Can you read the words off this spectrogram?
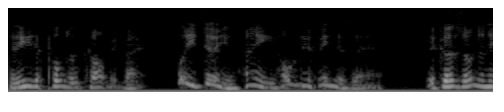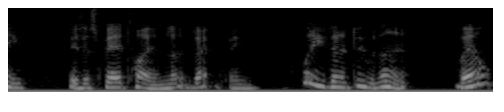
I need to pull the carpet back. What are you doing? Hey, hold your fingers there. Because underneath there's a spare tire and that thing. What are you going to do with that? Well,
